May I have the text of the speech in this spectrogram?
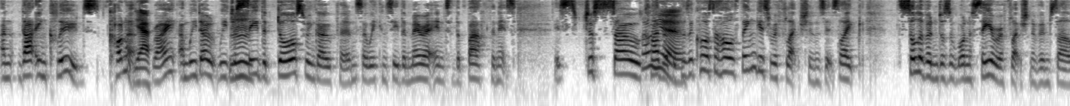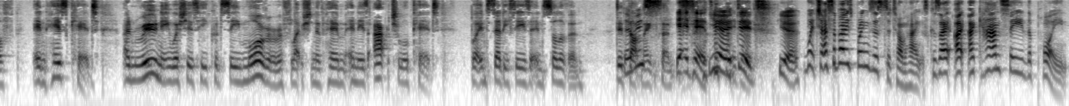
and that includes Connor, Yeah. right? And we don't, we just see the door swing open, so we can see the mirror into the bath, and it's it's just so Oh, clever yeah. because, of course, the whole thing is reflections. It's like Sullivan doesn't want to see a reflection of himself in his kid, and Rooney wishes he could see more of a reflection of him in his actual kid, but instead he sees it in Sullivan. Did There that is- make sense? Yeah, it did. Yeah, it did. Yeah. Which I suppose brings us to Tom Hanks because I, I, I can see the point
